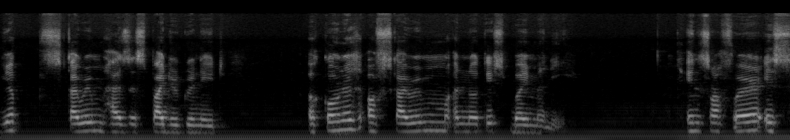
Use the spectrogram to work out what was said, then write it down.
Yep, Skyrim has a spider grenade. A corner of Skyrim unnoticed by many. id Software is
